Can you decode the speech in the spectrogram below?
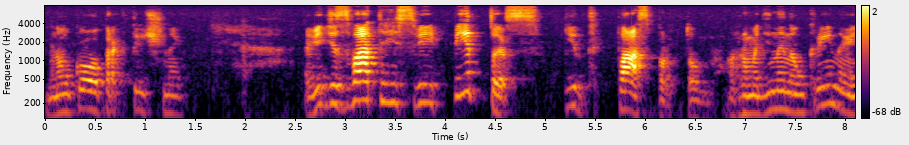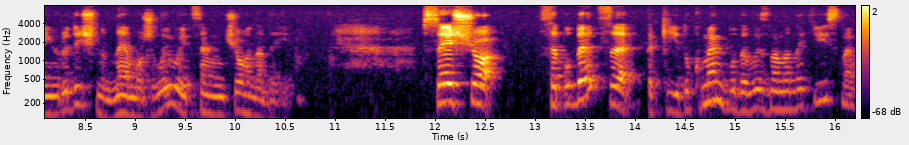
науково-практичний. Відізвати свій підпис під паспортом громадянина України юридично неможливо і це нічого не дає. Все, що це буде, це такий документ буде визнано недійсним.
